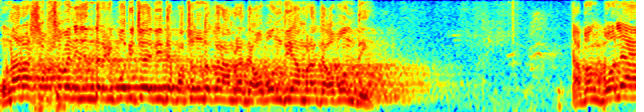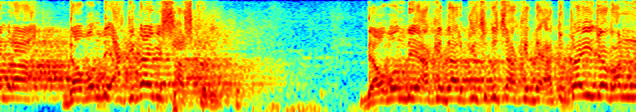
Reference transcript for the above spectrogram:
ওনারা সবসময় নিজেদেরকে পরিচয় দিতে পছন্দ করে, আমরা দেওবন্দি আমরা দেওবন্দি। এবং বলে আমরা দেওবন্দি আকিদায় বিশ্বাস করি। দেওবন্দি আকিদার কিছু কিছু আকিদা এতটাই জঘন্য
